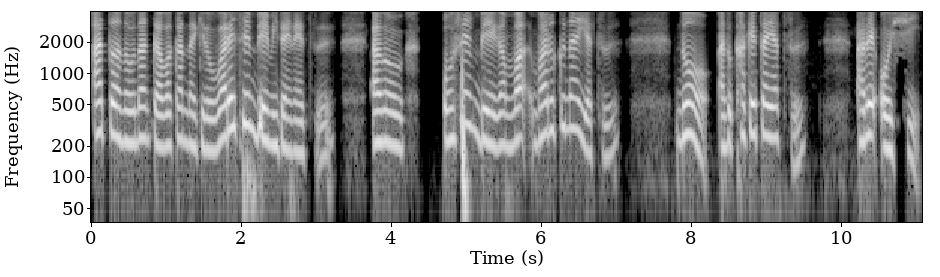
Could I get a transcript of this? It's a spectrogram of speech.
あとあの、なんかわかんないけど、割れせんべいみたいなやつ。あの、おせんべいがま、丸くないやつ？の、あの、かけたやつ？あれ、美味しい。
